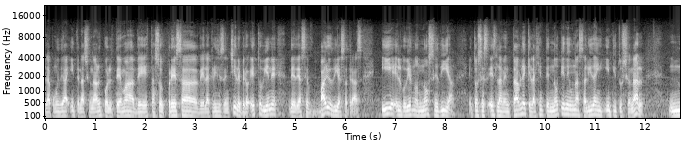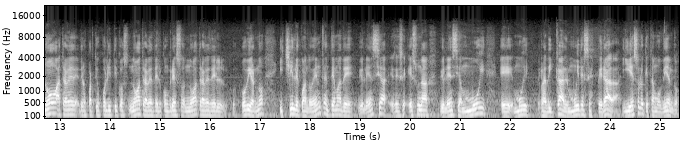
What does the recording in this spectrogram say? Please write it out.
la, comunidad internacional por el tema de esta sorpresa de la crisis en Chile, pero esto viene desde hace varios días atrás y el gobierno no cedía. Entonces es lamentable que la gente no tiene una salida institucional no a través de los partidos políticos, no a través del Congreso, no a través del gobierno. Y Chile cuando entra en temas de violencia es, una violencia muy, eh, muy radical, muy desesperada. Y eso es lo que estamos viendo.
